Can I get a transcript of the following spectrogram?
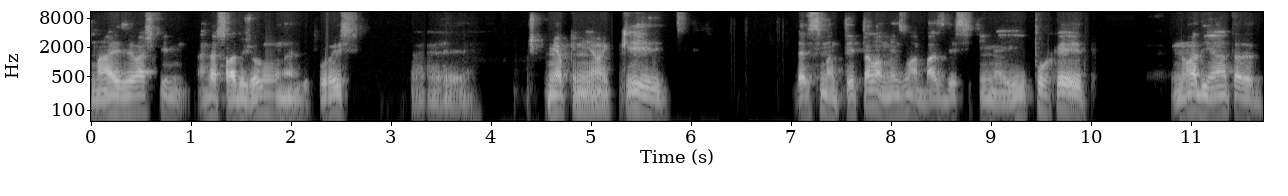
Mas eu acho que ainda vai falar do jogo, né? Depois, é, minha opinião é que deve se manter pelo menos uma base desse time aí, porque não adianta estar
